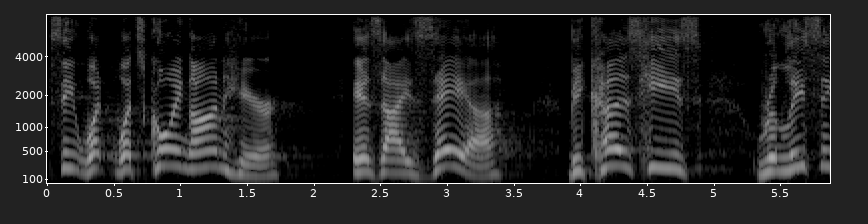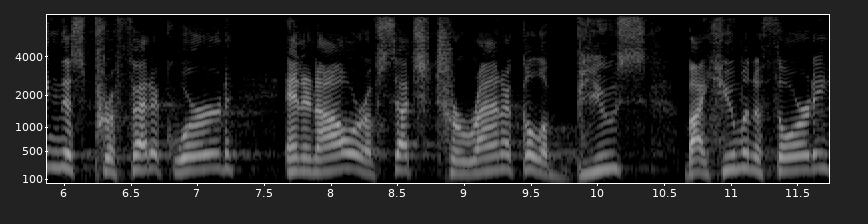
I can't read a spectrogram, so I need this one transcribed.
See, what, what's going on here is Isaiah, because he's releasing this prophetic word in an hour of such tyrannical abuse by human authority,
